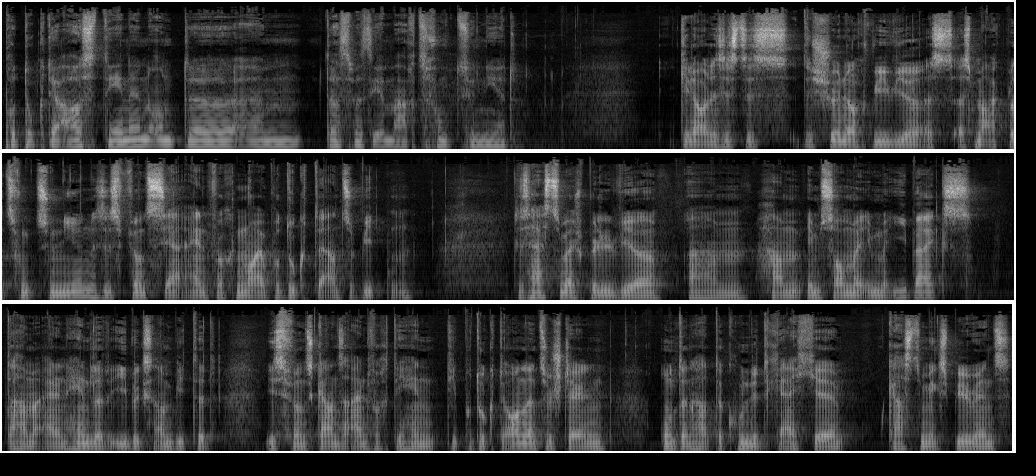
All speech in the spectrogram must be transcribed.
Produkte ausdehnen und äh, ähm, das, was ihr macht, funktioniert? Genau, das ist das, das Schöne auch, wie wir als, als Marktplatz funktionieren. Es ist für uns sehr einfach, neue Produkte anzubieten. Das heißt zum Beispiel, wir ähm, haben im Sommer immer E-Bikes. Da haben wir einen Händler, der E-Bikes anbietet. Ist für uns ganz einfach, die, die Produkte online zu stellen und dann hat der Kunde die gleiche Custom Experience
